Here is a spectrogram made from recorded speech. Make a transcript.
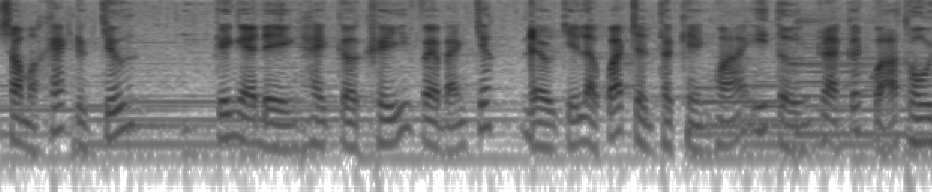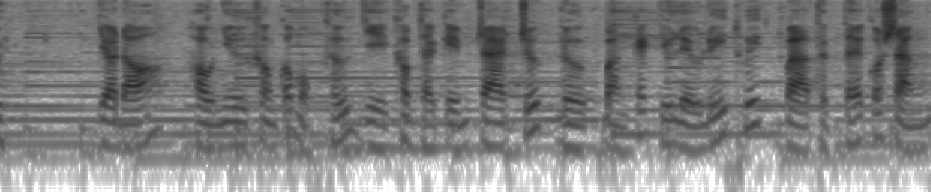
Sao mà khác được chứ? Kỹ nghệ điện hay cơ khí về bản chất đều chỉ là quá trình thực hiện hóa ý tưởng ra kết quả thôi. Do đó, hầu như không có một thứ gì không thể kiểm tra trước được bằng các dữ liệu lý thuyết và thực tế có sẵn.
